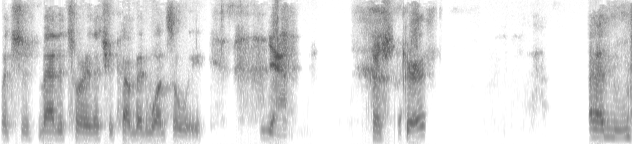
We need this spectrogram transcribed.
but it's mandatory that you come in once a week. yeah, for sure. Okay. And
